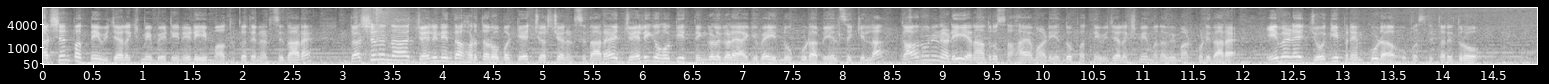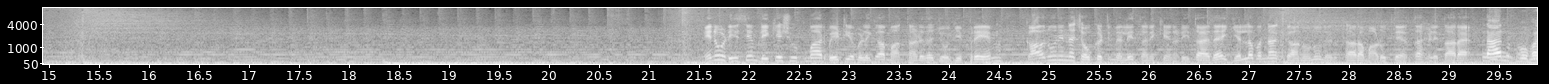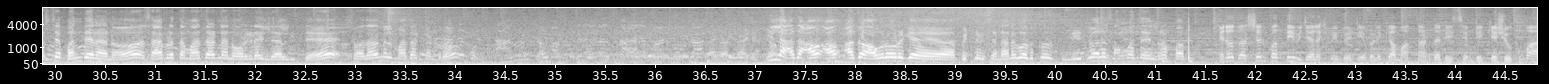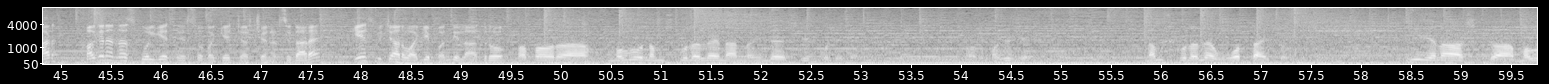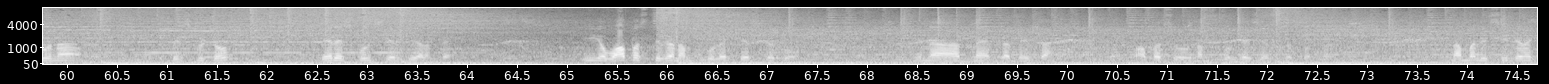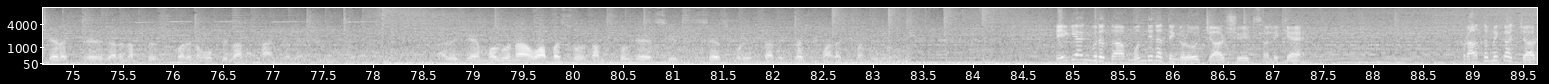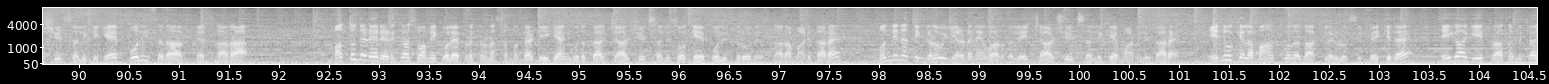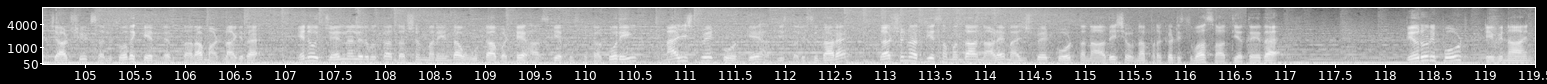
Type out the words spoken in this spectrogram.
ದರ್ಶನ್ ಪತ್ನಿ ವಿಜಯಲಕ್ಷ್ಮಿ ಭೇಟಿ ನೀಡಿ ಮಾತುಕತೆ ನಡೆಸಿದ್ದಾರೆ. ದರ್ಶನನ ಜೈಲಿನಿಂದ ಹೊರತರೋ ಬಗ್ಗೆ ಚರ್ಚೆ ನಡೆಸಿದ್ದಾರೆ. ಜೈಲಿಗೆ ಹೋಗಿ ತಿಂಗಳುಗಳೇ ಆಗಿವೆ, ಇನ್ನೂ ಕೂಡ ಬೇಲ್ ಸಿಕ್ಕಿಲ್ಲ. ಕಾನೂನಿನಡಿ ಏನಾದರೂ ಸಹಾಯ ಮಾಡಿ ಎಂದು ಪತ್ನಿ ವಿಜಯಲಕ್ಷ್ಮಿ ಮನವಿ ಮಾಡಿಕೊಂಡಿದ್ದಾರೆ. ಈ ವೇಳೆ ಜೋಗಿ ಪ್ರೇಮ್ ಕೂಡ ಉಪಸ್ಥಿತರಿದ್ದರು. ಇನ್ನು ಡಿಸಿಎಂ ಡಿಕೆ ಶಿವಕುಮಾರ್ ಭೇಟಿಯ ಬಳಿಕ ಮಾತನಾಡಿದ ಜೋಗಿ ಪ್ರೇಮ್, ಕಾನೂನಿನ ಚೌಕಟ್ಟಿನಲ್ಲಿ ತನಿಖೆ ನಡೀತಾ ಇದೆ, ಎಲ್ಲವನ್ನ ಕಾನೂನು ನಿರ್ಧಾರ ಮಾಡುತ್ತೆ ಅಂತ ಹೇಳಿದ್ದಾರೆ. ನಾನು ಫಸ್ಟೇ ಬಂದೆ ನಾನು ಸಾಹೇಬ್ರ ಮಾತಾಡಿ ನಾನು ಹೊರಗಡೆ ಅಲ್ಲಿದ್ದೆ. ಸೊ ಅದಾದ್ಮೇಲೆ ಮಾತಾಡ್ಕೊಂಡ್ರು. ಇಲ್ಲ ಅದು ಅದು ಅವ್ರವ್ರಿಗೆ ಬಿಟ್ಟ ವಿಷಯ. ನನಗೂ ಅದಕ್ಕೂ ನಿಜವಾದ ಸಂಬಂಧ ಇಲ್ಲರಪ್ಪ ಏನೋ ದರ್ಶನ್ ಪತ್ನಿ ವಿಜಯಲಕ್ಷ್ಮಿ ಭೇಟಿಯ ಬಳಿಕ ಮಾತನಾಡಿದ ಡಿಸಿಎಂ ಡಿಕೆ ಶಿವಕುಮಾರ್ ಮಗನನ್ನ ಸ್ಕೂಲ್ಗೆ ಸೇರಿಸೋ ಬಗ್ಗೆ ಚರ್ಚೆ ನಡೆಸಿದ್ದಾರೆ. ಕೇಸ್ ವಿಚಾರವಾಗಿ ಬಂದಿಲ್ಲ ಆದ್ರೂ. ಪಾಪ ಅವರ ಮಗು ನಮ್ಮ ಸ್ಕೂಲಲ್ಲೇ ನಾನು ಹಿಂದೆ ಸೀಟ್ ಕೊಟ್ಟಿದ್ದೆ. ಅವ್ರ ಮಗುಗೆ ನಮ್ಮ ಸ್ಕೂಲಲ್ಲೇ ಓದ್ತಾ ಇತ್ತು. ಈಗೇನೋ ಆ ಮಗುನ ಬಿಡಿಸ್ಬಿಟ್ಟು ಬೇರೆ ಸ್ಕೂಲ್ ಸೇರಿಸಿದಾರಂತೆ ಈಗ ವಾಪಸ್ ತಿರ್ಗಾ ನಮ್ಮ ಸ್ಕೂಲೇ ಸೇರಿಸ್ಬೇಕು. ಇನ್ನು ಹದಿನೈದು ಹದಿನೈದು ದಿವಸ ವಾಪಸ್ಸು ನಮ್ಮ ಸ್ಕೂಲ್ಗೆ ಸೇರಿಸ್ಬೇಕು ಅಂತ. ನಮ್ಮಲ್ಲಿ ಸೀಟನ್ನು ಕೇಳಕ್ಕೆ ಕೇಳಿದ್ದಾರೆ ನಮ್ಮ ಪ್ರಿನ್ಸಿಪಾಲ್ ಏನೋ ಒಪ್ಪಿಲ್ಲ ಅಂತ ಕಾಣ್ತದೆ. ಅದಕ್ಕೆ ಮಗುನ ವಾಪಸ್ಸು ನಮ್ಮ ಸ್ಕೂಲ್ಗೆ ಸೀಟ್ ಸೇರಿಸ್ಕೊಡಿ ಅಂತ ರಿಕ್ವೆಸ್ಟ್ ಮಾಡಕ್ಕೆ ಬಂದಿದ್ದರು ಡಿಗ್ಯಾಂಗ್ ವಿರುದ್ಧ ಮುಂದಿನ ತಿಂಗಳು ಚಾರ್ಜ್ ಶೀಟ್ ಸಲ್ಲಿಕೆ. ಪ್ರಾಥಮಿಕ ಚಾರ್ಜ್ ಶೀಟ್ ಸಲ್ಲಿಕೆಗೆ ಪೊಲೀಸರ ನಿರ್ಧಾರ. ಮತ್ತೊಂದೆಡೆ ರೇಣುಕಾಸ್ವಾಮಿ ಕೊಲೆ ಪ್ರಕರಣ ಸಂಬಂಧ ಡಿ ಗ್ಯಾಂಗ್ ವಿರುದ್ಧ ಚಾರ್ಜ್ ಶೀಟ್ ಸಲ್ಲಿಸೋಕೆ ಪೊಲೀಸರು ನಿರ್ಧಾರ ಮಾಡಿದ್ದಾರೆ. ಮುಂದಿನ ತಿಂಗಳು ಎರಡನೇ ವಾರದಲ್ಲಿ ಚಾರ್ಜ್ ಶೀಟ್ ಸಲ್ಲಿಕೆ ಮಾಡಲಿದ್ದಾರೆ. ಇನ್ನೂ ಕೆಲ ಮಹತ್ವದ ದಾಖಲೆಗಳು ಸಿಗಬೇಕಿದೆ. ಹೀಗಾಗಿ ಪ್ರಾಥಮಿಕ ಚಾರ್ಜ್ ಶೀಟ್ ಸಲ್ಲಿಸೋದಕ್ಕೆ ನಿರ್ಧಾರ ಮಾಡಲಾಗಿದೆ. ಇನ್ನು ಜೈಲಿನಲ್ಲಿರುವಂತಹ ದರ್ಶನ್ ಮನೆಯಿಂದ ಊಟ, ಬಟ್ಟೆ, ಹಾಸಿಗೆ ಪುಸ್ತಕ ಕೋರಿ ಮ್ಯಾಜಿಸ್ಟ್ರೇಟ್ ಕೋರ್ಟ್ಗೆ ಅರ್ಜಿ ಸಲ್ಲಿಸಿದ್ದಾರೆ. ದರ್ಶನ್ ಅರ್ಜಿ ಸಂಬಂಧ ನಾಳೆ ಮ್ಯಾಜಿಸ್ಟ್ರೇಟ್ ಕೋರ್ಟ್ ತನ್ನ ಆದೇಶವನ್ನು ಪ್ರಕಟಿಸುವ ಸಾಧ್ಯತೆ ಇದೆ. Bureau report, TV nine.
